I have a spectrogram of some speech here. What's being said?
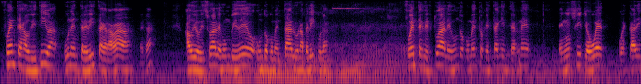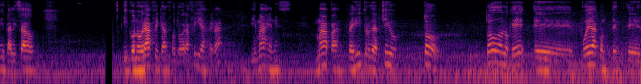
fuentes auditivas, una entrevista grabada, ¿verdad? Audiovisuales, un video, un documental, una película, fuentes virtuales, un documento que está en internet, en un sitio web o está digitalizado. Iconográficas, fotografías, ¿verdad? Imágenes, mapas, registros de archivos, todo. Todo lo que eh, pueda, eh,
